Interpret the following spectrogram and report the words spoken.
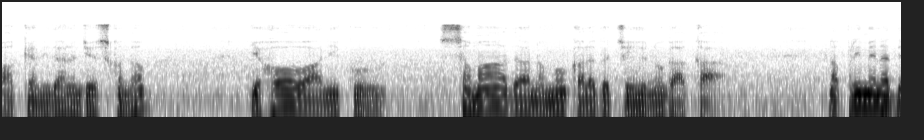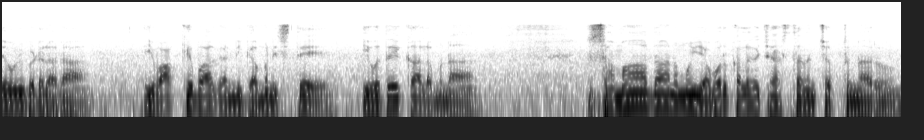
వాక్య నిదానం చేసుకుందాం. యహోవా నీకు సమాధానము కలగచేయునుగాక. నా ప్రియమైన దేవుని బిడలారా ఈ వాక్య భాగాన్ని గమనిస్తే ఈ ఉదయకాలమున సమాధానము ఎవరు కలగ చేస్తానని చెప్తున్నారు.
